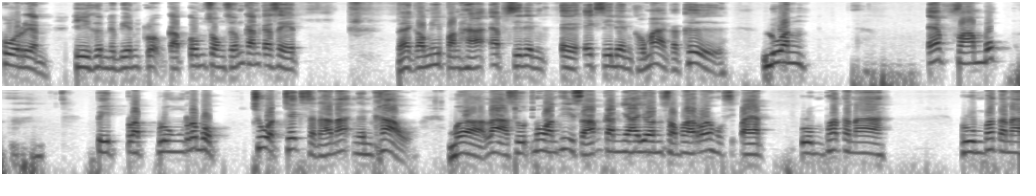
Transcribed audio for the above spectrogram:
ครัวเรือน ที่ขึ้นทะเบียนกับกรมส่งเสริมการเกษตร แต่ก็มีปัญหา accident เอ่อ accident เข้ามาก็คือด่วนแอปฟาร์มบุ๊กปิดปรับปรุงระบบชวดเช็คสถานะเงินเข้า เมื่อล่าสุดเมื่อวันที่ 3 กันยายน 2568 กลุ่มพัฒนากลุ่มพัฒนา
